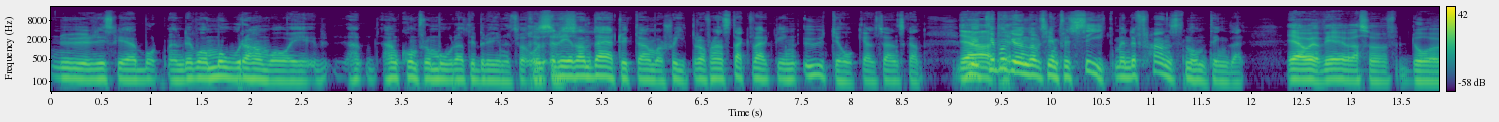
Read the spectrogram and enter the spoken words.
nu riskerar jag bort, men det var Mora han var i. Han kom från Mora till Brynäs och redan där tyckte han var skitbra för han stack verkligen ut i Hockeyallsvenskan. Ja, Mycket på ja. grund av sin fysik, men det fanns någonting där. Ja, och vi är alltså då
